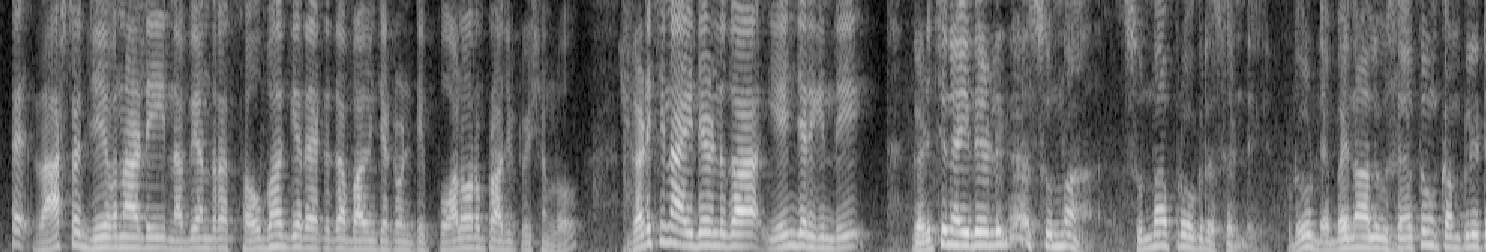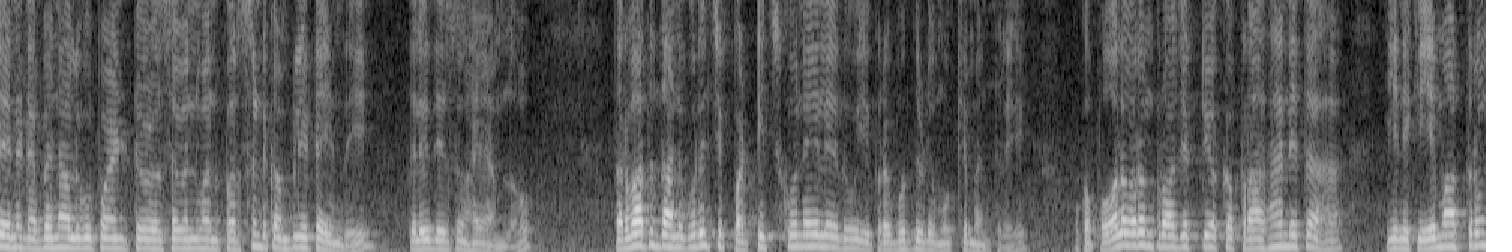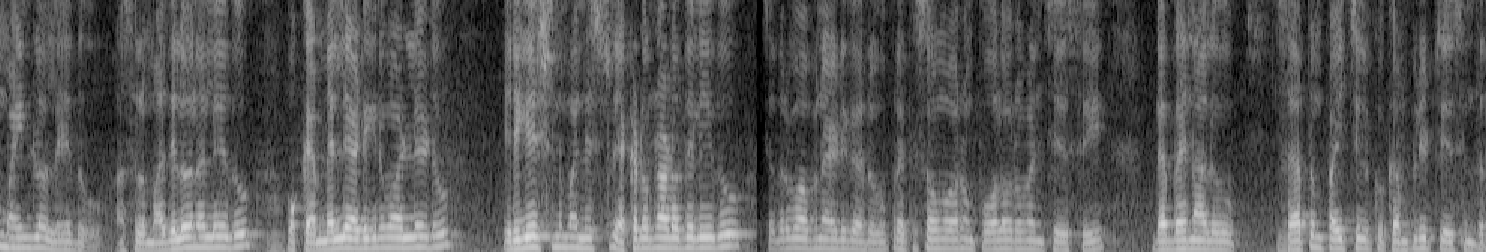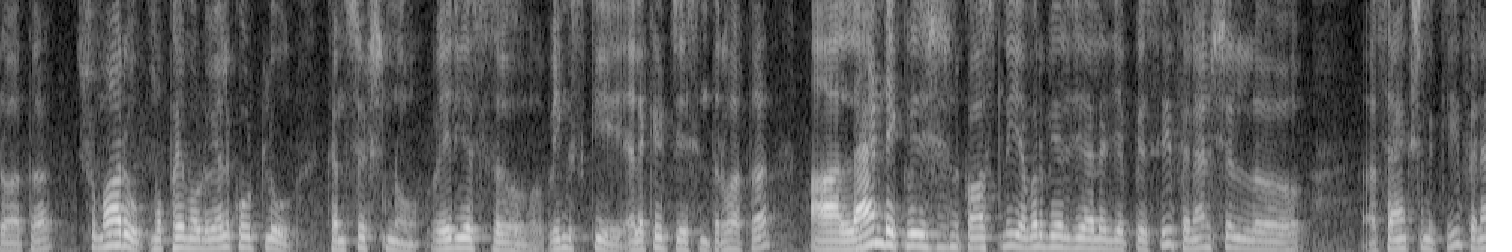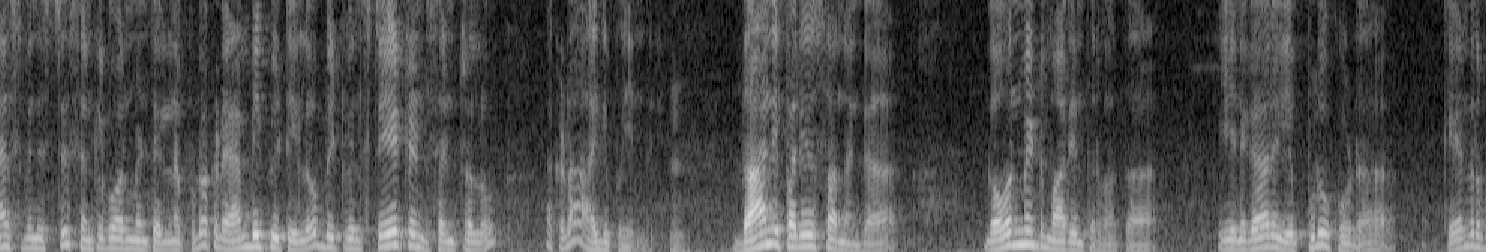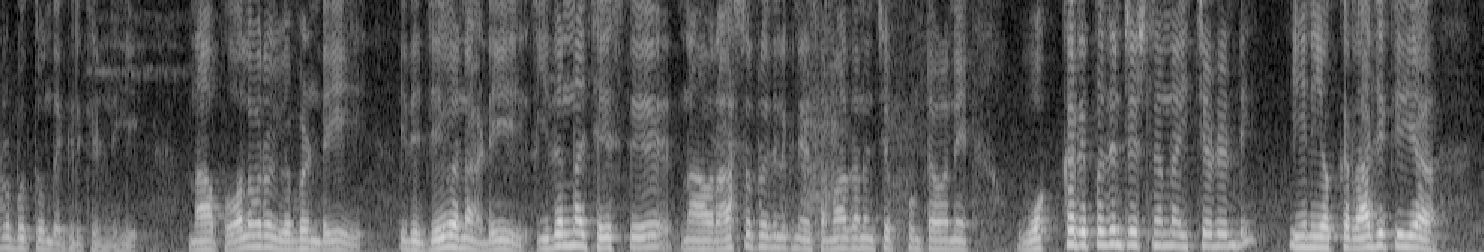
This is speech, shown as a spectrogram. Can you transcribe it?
అంటే రాష్ట్ర జీవనాడి నవ్యాంధ్ర సౌభాగ్య రేఖగా భావించేటువంటి పోలవరం ప్రాజెక్టు విషయంలో గడిచిన ఐదేళ్ళుగా ఏం జరిగింది? గడిచిన ఐదేళ్ళుగా సున్నా సున్నా ప్రోగ్రెస్ అండి. ఇప్పుడు డెబ్బై నాలుగు శాతం కంప్లీట్ అయిన డెబ్బై నాలుగు point seven one percent complete అయింది తెలుగుదేశం హయాంలో. తర్వాత దాని గురించి పట్టించుకునే లేదు ఈ ప్రబుద్ధుడు ముఖ్యమంత్రి. ఒక పోలవరం ప్రాజెక్టు యొక్క ప్రాధాన్యత ఈయనకి ఏమాత్రం మైండ్లో లేదు. అసలు మదిలోనే లేదు. ఒక ఎమ్మెల్యే అడిగిన వాళ్ళు లేడు. ఇరిగేషన్ మినిస్టర్ ఎక్కడున్నాడో తెలియదు చంద్రబాబు నాయుడు గారు ప్రతి సోమవారం పోలవరం అని చేసి డెబ్బై నాలుగు శాతం పైచీలకు కంప్లీట్ చేసిన తర్వాత సుమారు ముప్పై మూడు వేల కోట్లు కన్స్ట్రక్షన్ వేరియస్ వింగ్స్కి ఎలకేట్ చేసిన తర్వాత ఆ ల్యాండ్ ఎక్విజిషన్ కాస్ట్ని ఎవరు బేర్ చేయాలని చెప్పేసి ఫైనాన్షియల్ శాంక్షన్కి ఫైనాన్స్ మినిస్ట్రీ సెంట్రల్ గవర్నమెంట్ వెళ్ళినప్పుడు అక్కడ అంబిక్విటీలో బిట్వీన్ స్టేట్ అండ్ సెంట్రల్ అక్కడ ఆగిపోయింది. దాని పర్యవసానంగా గవర్నమెంట్ మారిన తర్వాత ఈయన గారు ఎప్పుడూ కూడా కేంద్ర ప్రభుత్వం దగ్గరికి వెళ్ళి నా పోలవరం ఇవ్వండి ఇది జీవనాడి. ఇదన్నా చేస్తే నా రాష్ట్ర ప్రజలకు నేను సమాధానం చెప్పుకుంటామని ఒక్క రిప్రజెంటేషన్ అన్నా ఇచ్చాడండి. ఈయన యొక్క రాజకీయ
